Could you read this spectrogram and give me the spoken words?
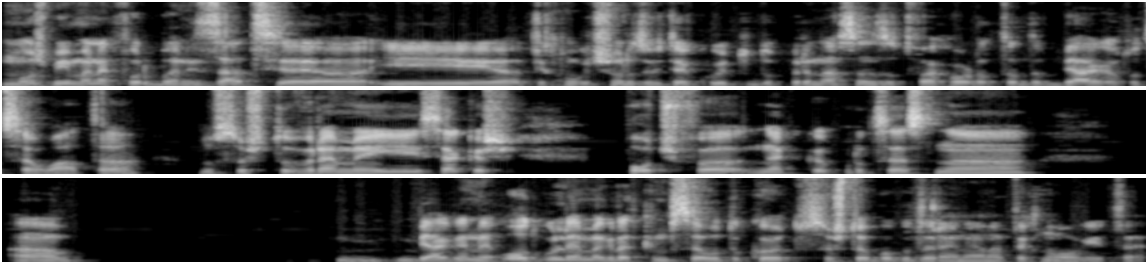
може би има някаква урбанизация и технологично развитие, които допринасят за това хората да бягат от селата, но в същото време и сякаш почва някакъв процес на а, бягане от големия град към селото, който също е благодарение на технологиите.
